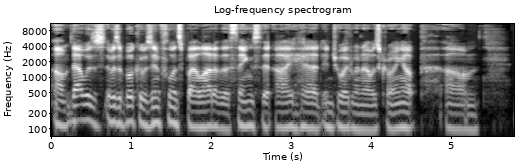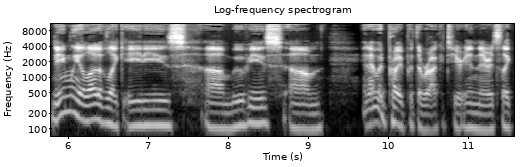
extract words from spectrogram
um, that was it was a book that was influenced by a lot of the things that I had enjoyed when I was growing up, um, namely a lot of like '80s uh, movies. Um, and I would probably put The Rocketeer in there. It's like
